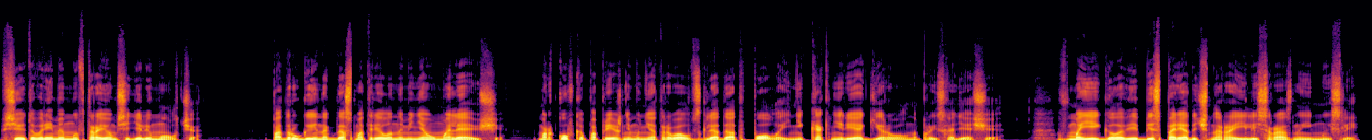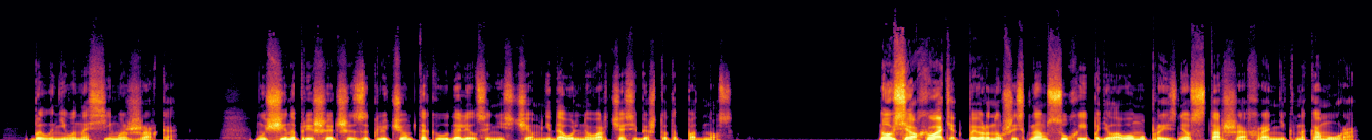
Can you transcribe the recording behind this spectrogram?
Все это время мы втроем сидели молча. Подруга иногда смотрела на меня умоляюще. Морковка по-прежнему не отрывал взгляда от пола и никак не реагировал на происходящее. В моей голове беспорядочно роились разные мысли. Было невыносимо жарко. Мужчина, пришедший за ключом, так и удалился ни с чем, недовольно ворча себе что-то под нос. «Ну все, хватит!» — повернувшись к нам, сухо и по-деловому произнес старший охранник Накамура.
